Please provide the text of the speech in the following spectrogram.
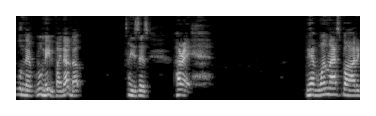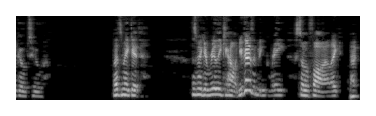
we'll never, we'll maybe find out about. He says, all right. We have one last bar to go to. Let's make it, let's make it really count. You guys have been great so far. Like, I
